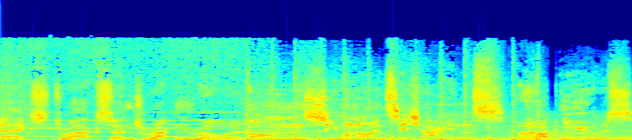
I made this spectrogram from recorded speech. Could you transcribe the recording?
Sex, Drugs and Rock'n'Roll. Kong 97.1. Rock News.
